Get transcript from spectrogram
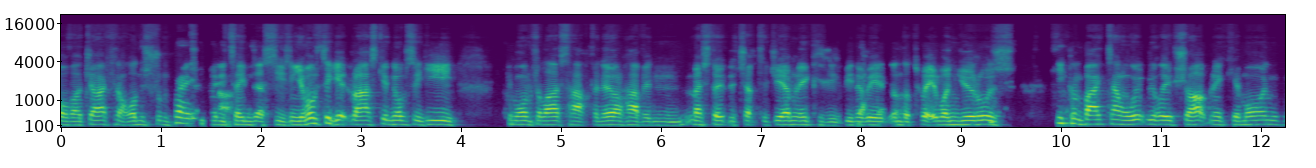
of a Jack and a Lundstram right. too many times this season. You've obviously get Raskin. Obviously, he came on for the last half an hour, having missed out the trip to Germany because he's been away under 21 Euros. He came back to and looked really sharp when he came on.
